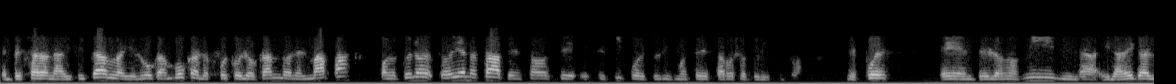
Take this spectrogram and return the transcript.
empezaron a visitarla y el boca en boca lo fue colocando en el mapa cuando todavía no estaba pensado este, este tipo de turismo, este desarrollo turístico. Después, eh, entre los 2000 y la, y la década del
